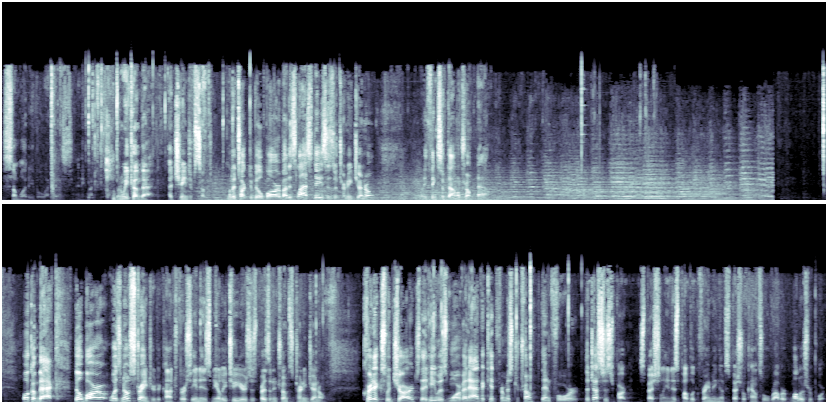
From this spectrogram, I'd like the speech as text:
somewhat evil, I guess. Anyway, when we come back, a change of subject. I'm going to talk to Bill Barr about his last days as Attorney General, what he thinks of Donald Trump now. Welcome back. Bill Barr was no stranger to controversy in his nearly two years as President Trump's Attorney General. Critics would charge that he was more of an advocate for Mr. Trump than for the Justice Department, especially in his public framing of special counsel Robert Mueller's report.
